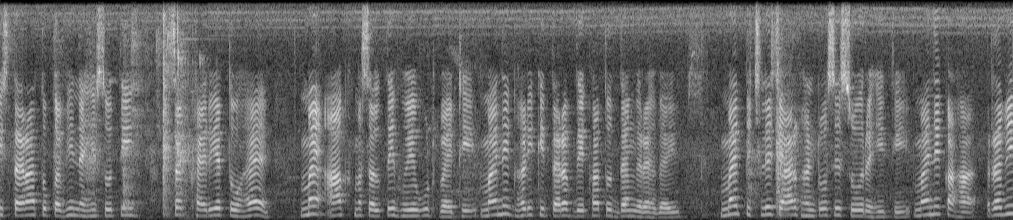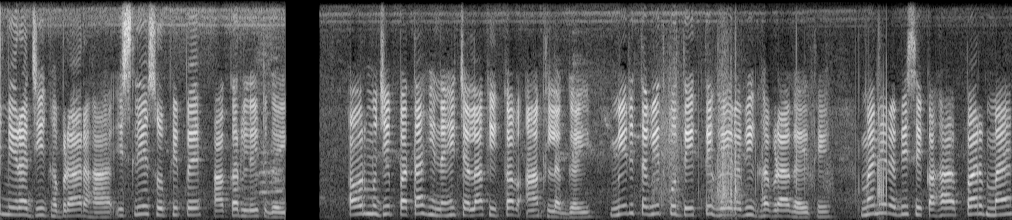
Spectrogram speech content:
इस तरह तो कभी नहीं सोती। सब खैरियत तो है। मैं आँख मसलते हुए उठ बैठी। मैंने घड़ी की तरफ़ देखा तो दंग रह गई। मैं पिछले चार घंटों से सो रही थी। मैंने कहा, रवि मेरा जी घबरा रहा इसलिए सोफे पे आकर लेट गई। और मुझे पता ही नहीं चला कि कब आँख लग गई। मेरी तबीयत को देखते हुए रवि घबरा गए थे। मैंने रवि से कहा, पर मैं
